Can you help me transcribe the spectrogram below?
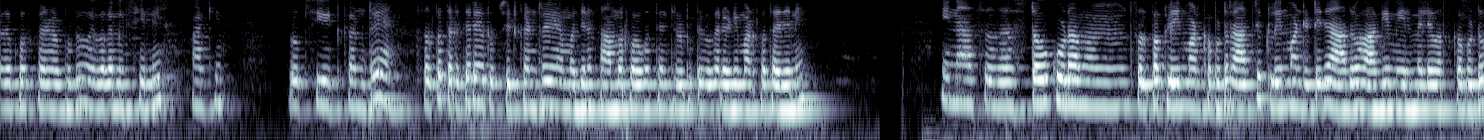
ಅದಕ್ಕೋಸ್ಕರ ಹೇಳ್ಬಿಟ್ಟು ಇವಾಗ ಮಿಕ್ಸಿಲಿ ಹಾಕಿ ರುಬ್ಬಿಸಿ ಇಟ್ಕೊಂಡ್ರೆ, ಸ್ವಲ್ಪ ತರತರ ರುಬ್ಬಿಸಿ ಇಟ್ಕೊಂಡ್ರೆ ಮಧ್ಯಾಹ್ನ ಸಾಂಬಾರ್ಗೆ ಹೋಗುತ್ತೆ ಅಂತ ಹೇಳ್ಬಿಟ್ಟು ಇವಾಗ ರೆಡಿ ಮಾಡ್ಕೋತಾ ಇದ್ದೀನಿ. ಇನ್ನು ಸ್ಟವ್ ಕೂಡ ಒಂದು ಸ್ವಲ್ಪ ಕ್ಲೀನ್ ಮಾಡ್ಕೊಬಿಟ್ಟು ರಾತ್ರಿ ಕ್ಲೀನ್ ಮಾಡಿಟ್ಟಿದ್ದೆ, ಆದರೂ ಹಾಗೆ ಮೇಲ್ಮೇಲೆ ಒರೆಸ್ಕೊಬಿಟ್ಟು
